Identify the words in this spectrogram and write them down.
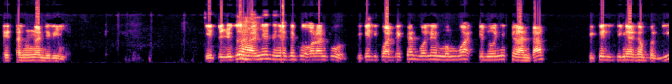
di tanggungan dirinya. Itu juga hanya dengan kedua orang tua. Jika dikuatkan boleh membuat keduanya terlantar jika ditinggalkan pergi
